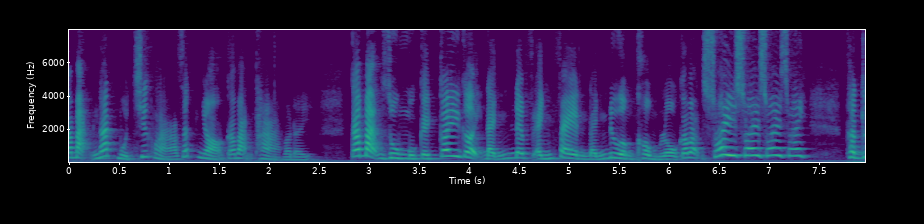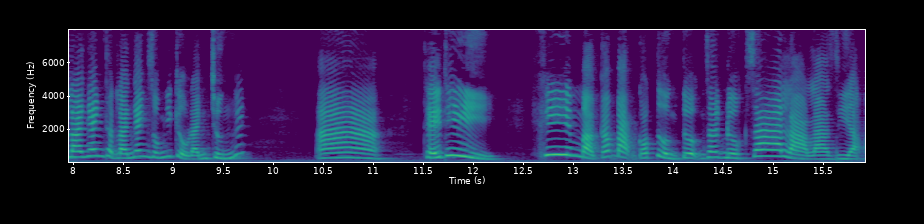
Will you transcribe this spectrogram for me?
các bạn ngắt một chiếc lá rất nhỏ các bạn thả vào đấy Các bạn dùng một cái cây gậy đánh đánh phèn, đánh đường khổng lồ Các bạn xoay xoay xoay xoay Thật là nhanh, thật là nhanh giống như kiểu đánh trứng ấy À, thế thì khi mà các bạn có tưởng tượng ra được ra là là gì ạ?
